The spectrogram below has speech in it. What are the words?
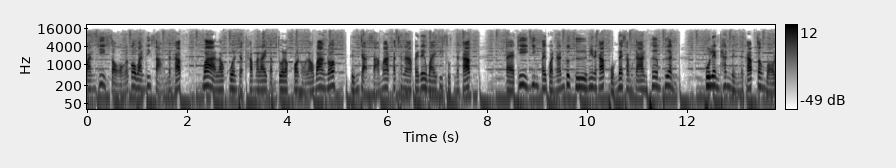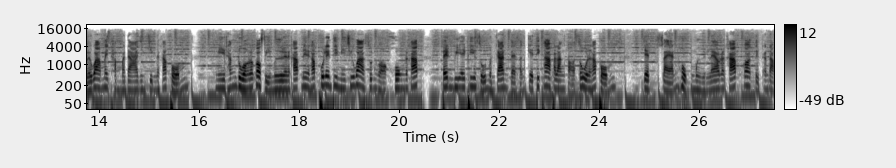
วันที่ 2 แล้วก็วันที่ 3 นะครับ ว่าเราควรจะทำอะไรกับตัวละครของเราบ้างเนาะถึงจะสามารถพัฒนาไปได้ไวที่สุดนะครับ แต่ที่ยิ่งไปกว่านั้นก็คือนี่นะครับผมได้ทำการเพิ่มเพื่อนผู้เล่นท่านหนึ่งนะครับ ต้องบอกเลยว่าไม่ธรรมดาจริง ๆ นะครับ ผมมีทั้งดวงแล้วก็ฝีมือเลยนะครับนี่นะครับ ผู้เล่นที่มีชื่อว่าซุนหงอคงนะครับเป็น VIP 0เหมือนกันแต่สังเกตที่ค่าพลังต่อสู้นะครับ ผม 760,000 แล้วนะครับ ก็ติดอันดับ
